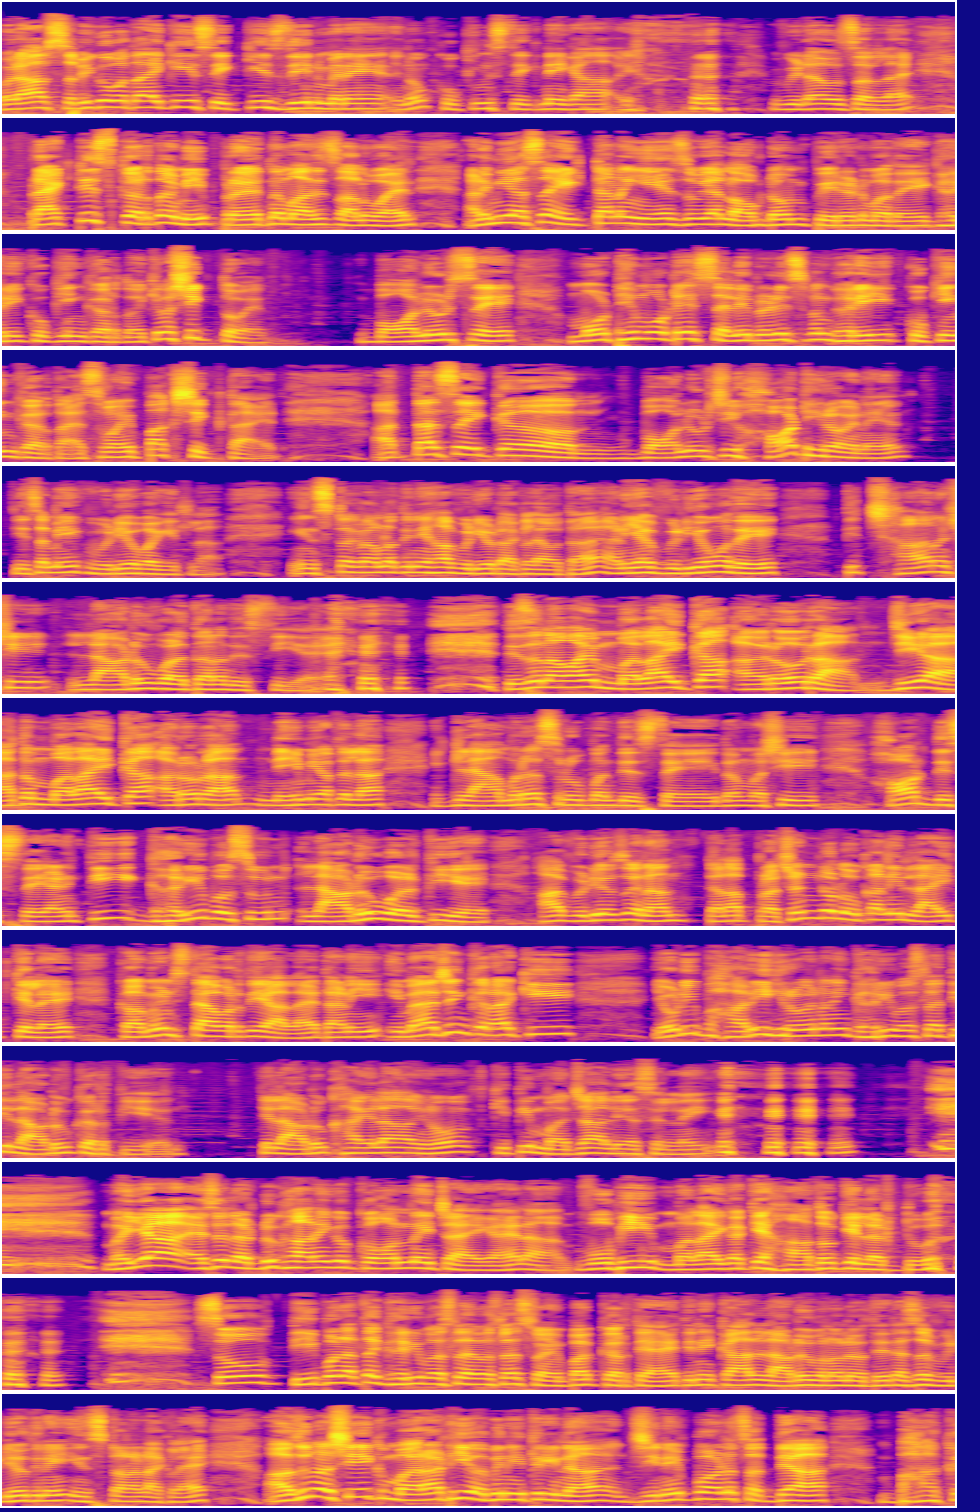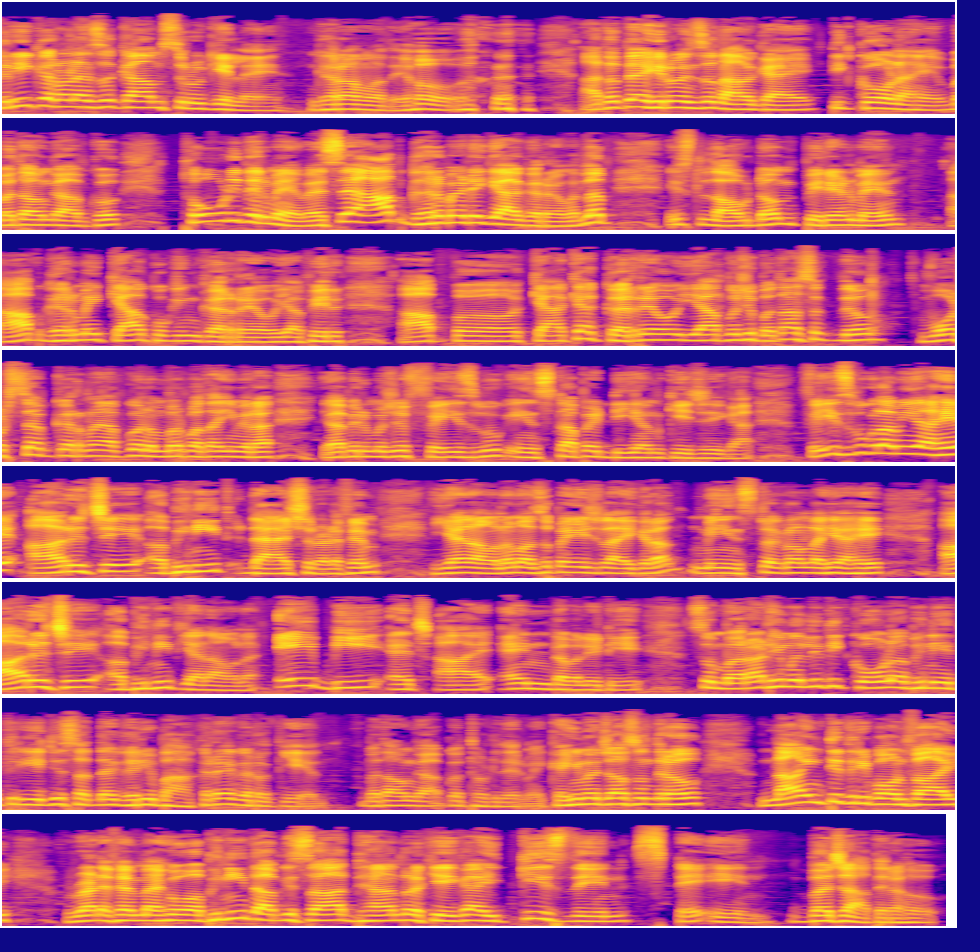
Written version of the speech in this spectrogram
और आप सभी को बताया की इस इक्कीस दिन मैंने यू नो कुकिंग सीखने का विडा आहे प्रॅक्टिस करतोय मी प्रयत्न माझे चालू आहेत आणि मी असं एकटा नाही आहे जो या लॉकडाऊन पिरियडमध्ये घरी कुकिंग करतोय किंवा शिकतोय. बॉलिवूडचे मोठे मोठे सेलिब्रिटीज पण घरी कुकिंग करतायत स्वयंपाक शिकतायत. आत्ताच एक बॉलिवूडची हॉट हिरोईन आहे तिचा मी एक व्हिडिओ बघितला. इंस्टाग्रामला तिने हा व्हिडिओ टाकला होता आणि या व्हिडिओमध्ये ती छान अशी लाडू वळताना दिसतीये. तिचं नाव आहे मलायका अरोरा. जी आता मलायका अरोरा नेहमी आपल्याला ग्लॅमरस रूपमध्ये दिसते एकदम अशी हॉट दिसते आणि ती घरी बसून लाडू वळतीये. हा व्हिडिओ जो आहे ना त्याला प्रचंड लोकांनी लाईक केलंय कमेंट्स त्यावरती आला आहेत आणि इमॅजिन करा की एवढी भारी हिरोईन आणि घरी बसल्या ती लाडू करतीये. ते लाडू खायला यु नो किती मजा आली असेल नाही? भैया, ऐसे लड्डू खाने को कौन नहीं चाहेगा, है ना? वो भी मलाइका के हाथों के लड्डू। सो ती पण आता घरी बसल्या बसल्या स्वयंपाक करते आहे. तिने काल लाडू बनवले होते. त्याचा व्हिडिओ तिने इन्स्टाला टाकलाय. अजून अशी एक मराठी अभिनेत्री ना, जिने पण सध्या भाकरी करण्याचं काम सुरू केलंय घरामध्ये. हो. आता त्या हिरोईनचं नाव काय? ती कोण आहे? बताऊँगा आपको. थोड़ी देर में. वैसे आप घर बैठे क्या कर रहे हो? मतलब इस लॉकडाउन पीरियड में आप घर में क्या कुकिंग कर रहे हो या फिर आप क्या क्या कर रहे हो, या आप मुझे बता सकते हो? व्हाट्सएप करना है, आपको नंबर बताइए मेरा, या फिर मुझे फेसबुक इंस्टा पे डीएम कीजिएगा। फेसबुकला मी आहे आर जे अभिनीत डॅश रेड एफ़ एम या नावानं माझं पेज लाईक करा। मी इंस्टाग्रामलाही आहे आर जे अभिनीत या नावानं A B H I N W T सो मराठी मराठीमधली ती कोण अभिनेत्री आहे जी सध्या घरी भाकऱ्या है बताऊँगा आपको थोड़ी देर में। कहीं में जाओ सुनते रहो ninety three point five red F M मैं हूँ अभिनीत, आपके साथ ध्यान रखिएगा, इक्कीस दिन स्टे इन बजाते रहो।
